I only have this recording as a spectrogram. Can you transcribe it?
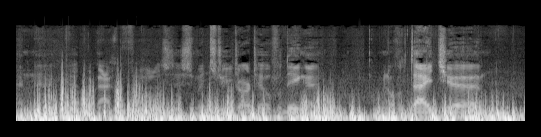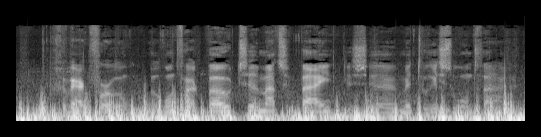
En eh, eigenlijk van alles. Dus met street art heel veel dingen. Nog een tijdje gewerkt voor een rondvaartbootmaatschappij. Dus eh, met toeristen rondvaren.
